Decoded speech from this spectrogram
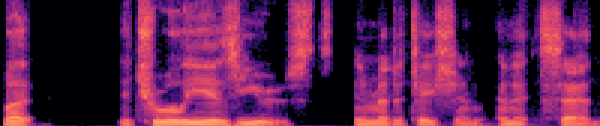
but it truly is used in meditation. And it's said,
